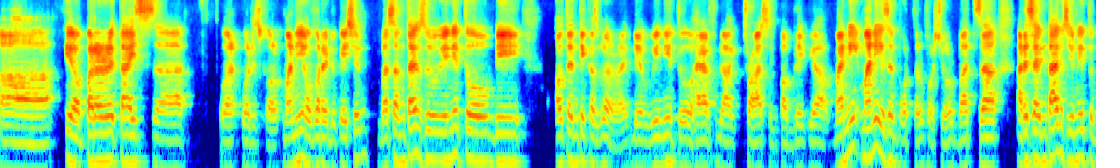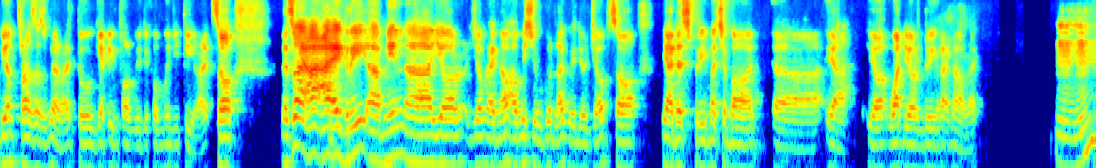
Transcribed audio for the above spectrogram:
uh you know prioritize what, what is called money over education but sometimes we need to be authentic as well right we need to have like trust in public yeah money money is important for sure but uh, at the same time you need to build trust as well right to get involved with the community right so that's why I, I agree. I mean, uh, your job right now. I wish you good luck with your job. So yeah, that's pretty much about uh, yeah, your what you're doing right now, right? Mm-hmm.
